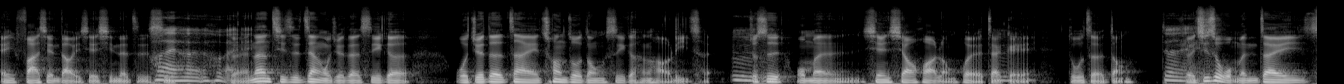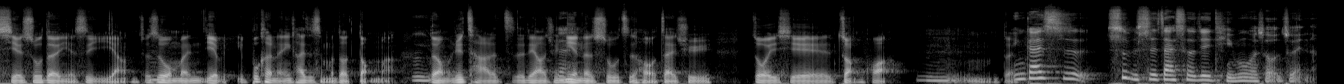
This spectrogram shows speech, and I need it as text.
哎发现到一些新的知识。会会会。对，那其实这样我觉得是一个，我觉得在创作中是一个很好的历程。嗯。就是我们先消化融汇，再给读者懂。对，其实我们在写书的也是一样，就是我们也不可能一开始什么都懂嘛。嗯，对，我们去查了资料，去念了书之后，再去做一些转化。嗯嗯，对，应该是是不是在设计题目的时候最难？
